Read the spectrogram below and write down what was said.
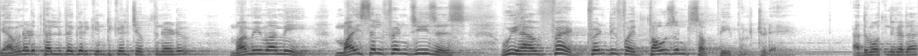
ఎవనాడు తల్లి దగ్గరికి ఇంటికి వెళ్ళి చెప్తున్నాడు? Mummy mummy myself and Jesus we have fed twenty five thousands of people today అర్థమవుతుంది కదా?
